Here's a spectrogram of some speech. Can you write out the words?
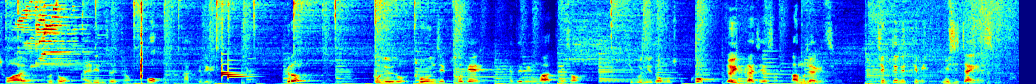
좋아요, 구독, 알림 설정 꼭 부탁드리겠습니다. 그럼 오늘도 좋은 집 소개해드린 것 같아서 기분이 너무 좋고 여기까지 해서 마무리하겠습니다. 집들이 TV 임실장이었습니다.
